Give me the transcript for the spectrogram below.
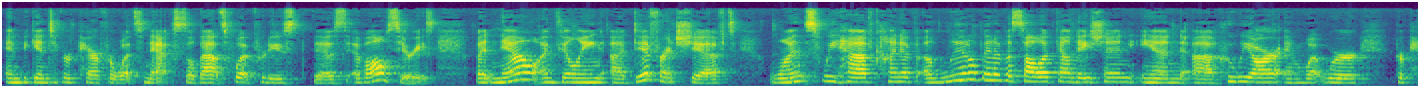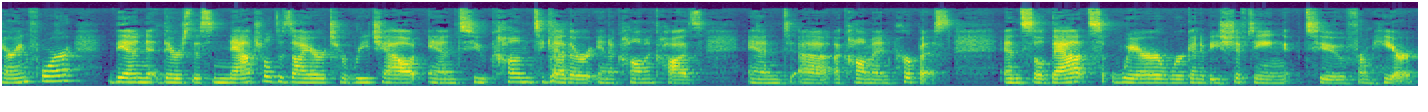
and begin to prepare for what's next. So that's what produced this Evolve series. But now I'm feeling a different shift once we have kind of a little bit of a solid foundation in uh, who we are and what we're preparing for, then there's this natural desire to reach out and to come together in a common cause and uh, a common purpose. And so that's where we're going to be shifting to from here.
